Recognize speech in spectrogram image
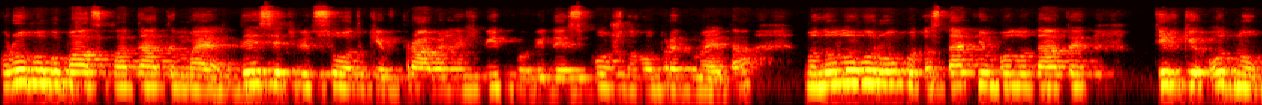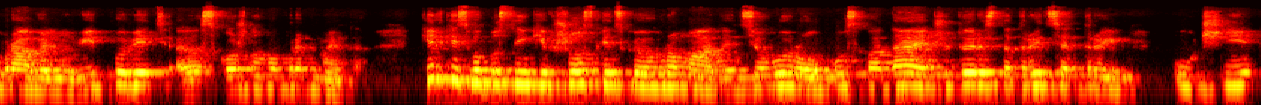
Пороговий бал складатиме 10% правильних відповідей з кожного предмета. Минулого року достатньо було дати тільки одну правильну відповідь е, з кожного предмета. Кількість випускників Шосткинської громади цього року складає 433 учні,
